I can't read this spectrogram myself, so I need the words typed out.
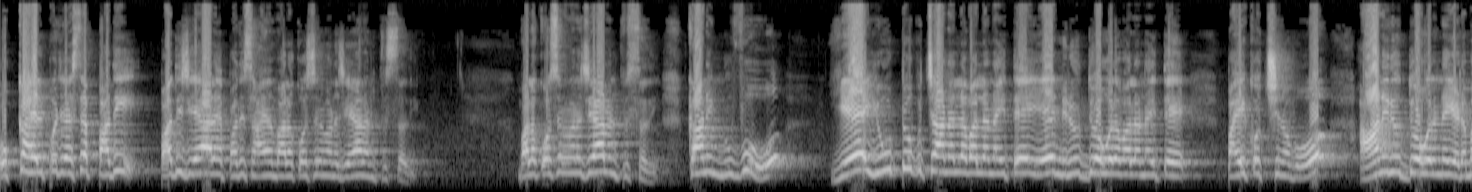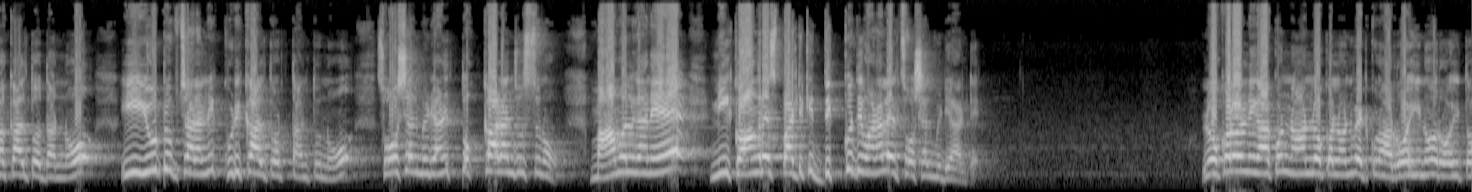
ఒక్క హెల్ప్ చేస్తే పది పది చేయాలి పది సాయం వాళ్ళ కోసం ఏమైనా చేయాలనిపిస్తుంది. వాళ్ళ కోసం ఏమైనా చేయాలనిపిస్తుంది. కానీ నువ్వు ఏ యూట్యూబ్ ఛానళ్ళ వల్లనైతే ఏ నిరుద్యోగుల వల్లనైతే పైకొచ్చినవో ఆ నిరుద్యోగులనే ఎడమకాలతో దన్నో ఈ యూట్యూబ్ ఛానల్ని కుడికాలతో తంటును సోషల్ మీడియాని తొక్కాలని చూస్తున్నావు మామూలుగానే నీ కాంగ్రెస్ పార్టీకి దిక్కు దివానా లేదు సోషల్ మీడియా అంటే. లోకల్లోని కాకుండా నాన్ లోకల్లోని పెట్టుకున్నావు. ఆ రోహినో రోహితో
